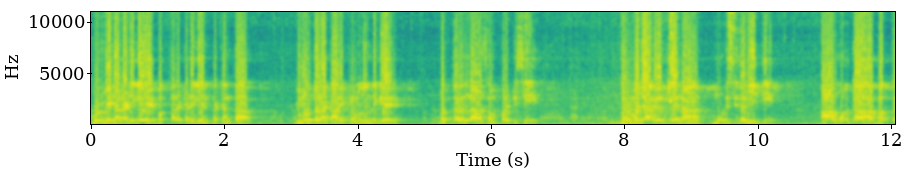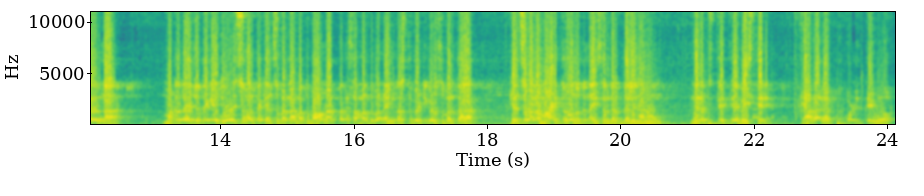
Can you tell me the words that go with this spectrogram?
ಗುರುವಿನ ನಡಿಗೆ, ಭಕ್ತರ ಕಡೆಗೆ ಅಂತಕ್ಕಂಥ ವಿನೂತನ ಕಾರ್ಯಕ್ರಮದೊಂದಿಗೆ ಭಕ್ತರನ್ನ ಸಂಪರ್ಕಿಸಿ ಧರ್ಮ ಜಾಗೃತಿಯನ್ನ ಮೂಡಿಸಿದ ರೀತಿ ಆ ಮೂಲಕ ಭಕ್ತರನ್ನ ಮಠದ ಜೊತೆಗೆ ಜೋಡಿಸುವಂತ ಕೆಲಸವನ್ನ ಮತ್ತು ಭಾವನಾತ್ಮಕ ಸಂಬಂಧವನ್ನ ಇನ್ನಷ್ಟು ಗಟ್ಟಿಗೊಳಿಸುವಂತ ಕೆಲಸವನ್ನ ಮಾಡಿದ್ರು ಅನ್ನೋದನ್ನ ಈ ಸಂದರ್ಭದಲ್ಲಿ ನಾನು ನೆನಪಿಸಲಿಕ್ಕೆ ಬಯಸ್ತೇನೆ. ಯಾವಾಗ ಅಪ್ಪಿಕೊಳ್ಳುತ್ತೇವೋ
